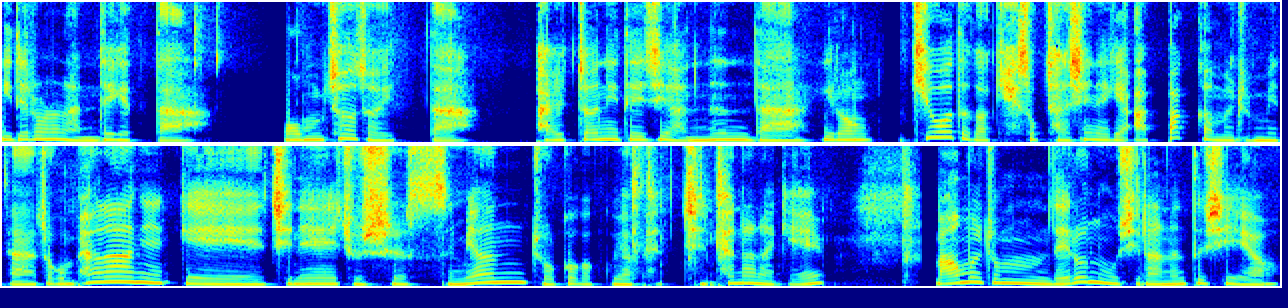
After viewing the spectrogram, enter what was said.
이대로는 안 되겠다. 멈춰져 있다. 발전이 되지 않는다. 이런 키워드가 계속 자신에게 압박감을 줍니다. 조금 편안하게 지내 주셨으면 좋을 것 같고요. 편- 편안하게. 마음을 좀 내려놓으시라는 뜻이에요.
